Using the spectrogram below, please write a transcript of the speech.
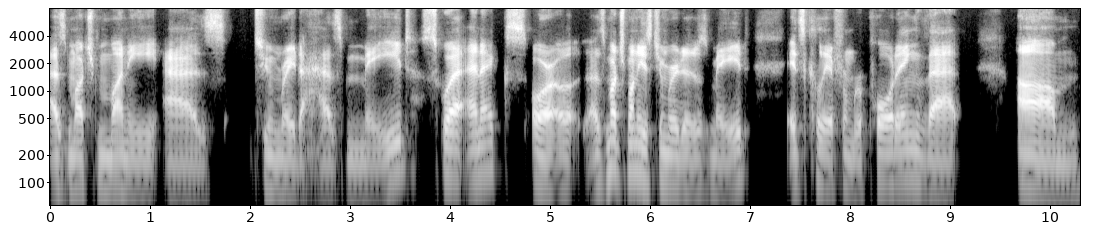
as much money as Tomb Raider has made Square Enix, or uh, as much money as Tomb Raider has made, it's clear from reporting that um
